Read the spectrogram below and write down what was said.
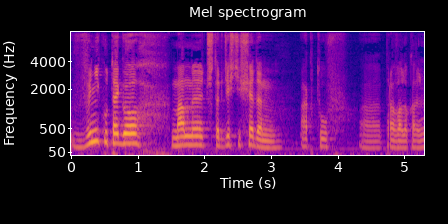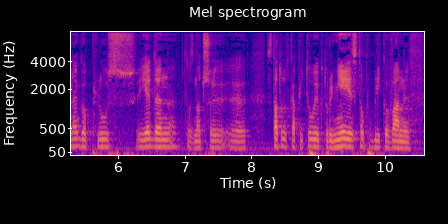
W wyniku tego mamy 47 aktów E, prawa lokalnego plus jeden, to znaczy e, statut kapituły, który nie jest opublikowany w,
